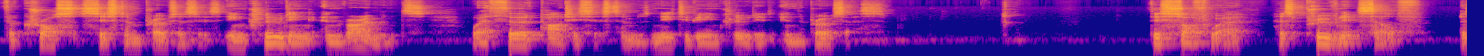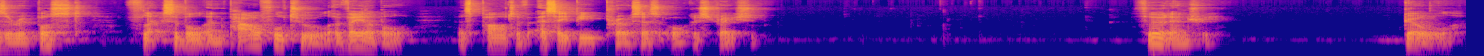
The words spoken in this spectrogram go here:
for cross system processes, including environments where third party systems need to be included in the process. This software has proven itself as a robust, flexible, and powerful tool available as part of SAP Process Orchestration. Third entry Goal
